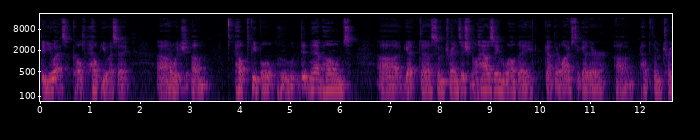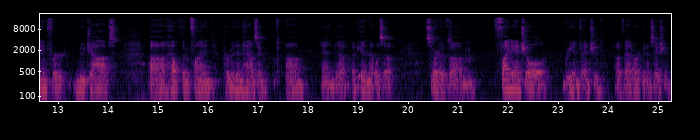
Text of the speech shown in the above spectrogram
the U.S. called Help USA, uh, which um, helped people who didn't have homes uh, get uh, some transitional housing while they got their lives together, um, helped them train for new jobs, uh, helped them find permanent housing. Um, and uh, again, that was a sort of um, financial reinvention of that organization.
